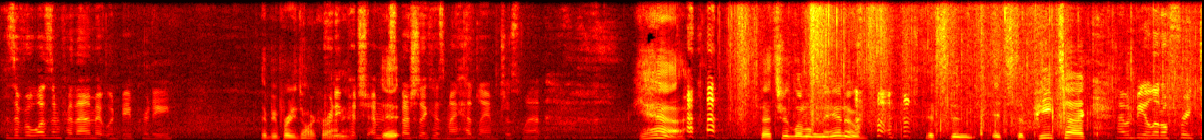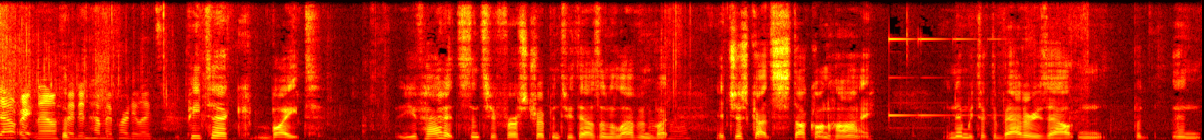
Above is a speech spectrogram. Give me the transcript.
Because if it wasn't for them, it would be pretty. It'd be pretty dark pretty around pitch. here. I mean, It- especially because my headlamp just went. yeah, that's your little nano. It's the it's the P-Tech I would be a little freaked out right now if The- I didn't have my party lights. P-Tech Byte. You've had it since your first trip in 2011, but Uh-huh. it just got stuck on high, and then we took the batteries out and put and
